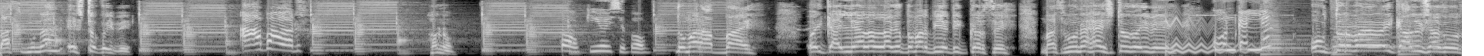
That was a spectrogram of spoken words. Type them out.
বাসমু না স্টক হইবে। আবার। হনো কও কি হয়েছে কও? তোমার আব্বাই ওই কাইলে আলার লাগে তোমার বিয়ে ঠিক করছে। এস্টো কইবে। কোন কাল্লে ওই কালু সাগর।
